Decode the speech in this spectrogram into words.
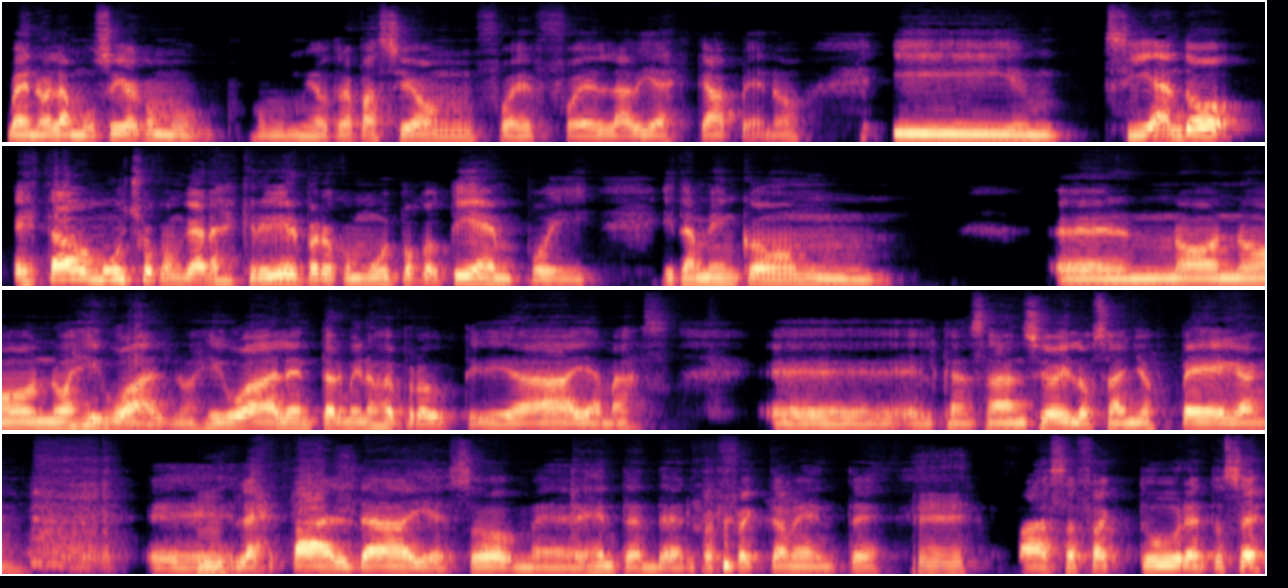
bueno, la música como, como, mi otra pasión fue, fue la vía de escape, ¿no? Y sí, ando, he estado mucho con ganas de escribir, pero con muy poco tiempo y, y también con... Eh, no, no, no es igual, no es igual en términos de productividad y además eh, el cansancio y los años pegan, eh, mm. la espalda y eso me debes entender perfectamente, eh. pasa factura, entonces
